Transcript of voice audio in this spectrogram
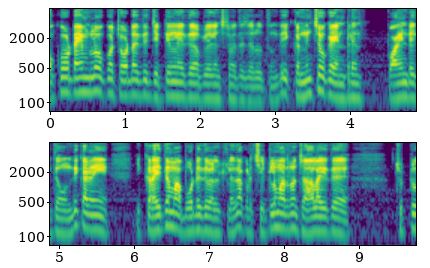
ఒక్కో టైంలో ఒక్కో చోట అయితే జట్టీలను అయితే ఉపయోగించడం అయితే జరుగుతుంది. ఇక్కడ నుంచి ఒక ఎంట్రెన్స్ పాయింట్ అయితే ఉంది. కానీ ఇక్కడైతే మా బోట్ అయితే వెళ్ళట్లేదు. అక్కడ చెట్లు మాత్రం చాలా అయితే చుట్టూ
